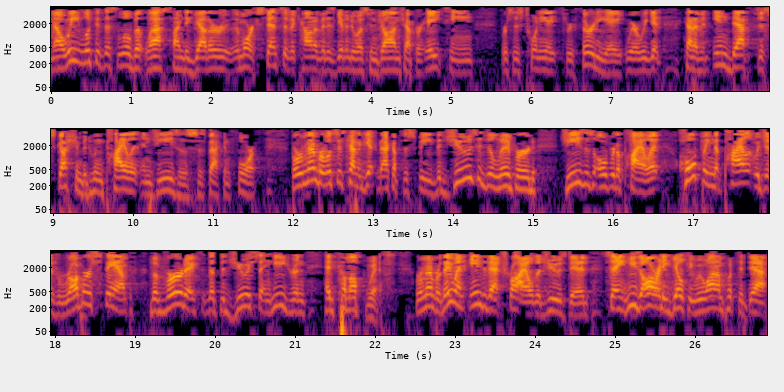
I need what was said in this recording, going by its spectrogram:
Now, we looked at this a little bit last time together. A more extensive account of it is given to us in John chapter 18, verses 28 through 38, where we get kind of an in-depth discussion between Pilate and Jesus as back and forth. But remember, let's just kind of get back up to speed. The Jews had delivered Jesus over to Pilate, hoping that Pilate would just rubber stamp the verdict that the Jewish Sanhedrin had come up with. Remember, they went into that trial, the Jews did, saying, he's already guilty, we want him put to death.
